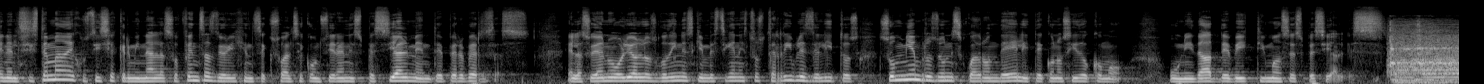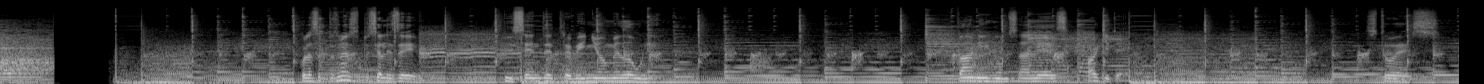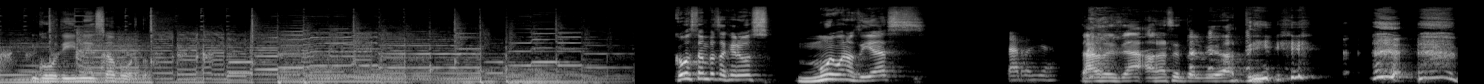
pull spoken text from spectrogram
En el sistema de justicia criminal, las ofensas de origen sexual se consideran especialmente perversas. En la ciudad de Nuevo León, los godines que investigan estos terribles delitos son miembros de un escuadrón de élite conocido como Unidad de Víctimas Especiales. Con las actuaciones especiales de Vicente Treviño Meloni, Fanny González Architect. Esto es Godines a bordo. ¿Cómo están pasajeros? Muy buenos días. Tardes ya. Tardes ya, ahora se te olvidó a ti.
